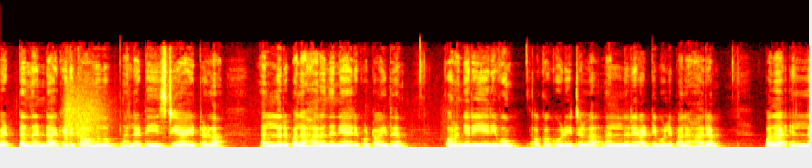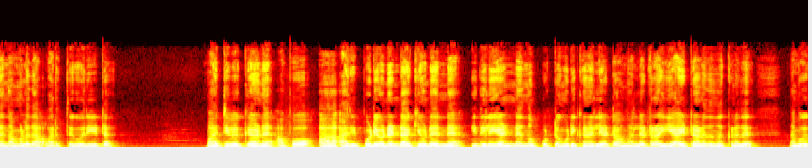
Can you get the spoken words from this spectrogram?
പെട്ടെന്ന് ഉണ്ടാക്കിയെടുക്കാവുന്നതും നല്ല ടേസ്റ്റി ആയിട്ടുള്ള നല്ലൊരു പലഹാരം തന്നെയായിരിക്കും കേട്ടോ ഇത്. കുറഞ്ഞൊരു എരിവും ഒക്കെ കൂടിയിട്ടുള്ള നല്ലൊരു അടിപൊളി പലഹാരം. അപ്പോൾ അതാ എല്ലാം നമ്മളിതാ വറുത്ത് കോരിയിട്ട് മാറ്റി വെക്കുകയാണ് അപ്പോൾ അരിപ്പൊടി കൊണ്ട് ഉണ്ടാക്കിയതുകൊണ്ട് തന്നെ ഇതിൽ എണ്ണയൊന്നും ഒട്ടും കുടിക്കണില്ല കേട്ടോ. നല്ല ഡ്രൈ ആയിട്ടാണ് ഇത് നിൽക്കുന്നത് നമുക്ക്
